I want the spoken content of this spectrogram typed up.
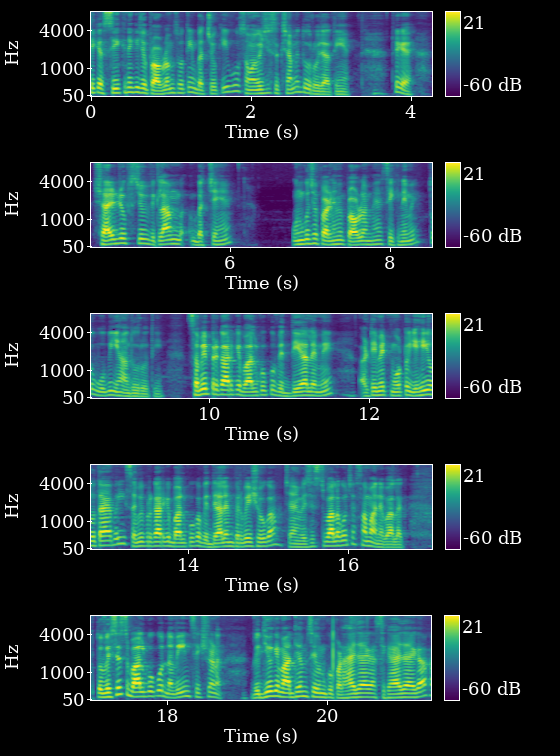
ठीक है? सीखने की जो प्रॉब्लम्स होती हैं बच्चों की, वो समावेशी शिक्षा में दूर हो जाती हैं, ठीक है? शारीरिक रूप से जो विकलांग बच्चे हैं, उनको जो पढ़ने में प्रॉब्लम है, सीखने में तो वो भी यहाँ दूर होती है। सभी प्रकार के बालकों को विद्यालय में अल्टीमेट मोटो यही होता है भाई, सभी प्रकार के बालकों का विद्यालय में प्रवेश होगा, चाहे विशिष्ट बालक हो चाहे सामान्य बालक। तो विशिष्ट बालकों को नवीन शिक्षण विधियों के माध्यम से उनको पढ़ाया जाएगा, सिखाया जाएगा,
